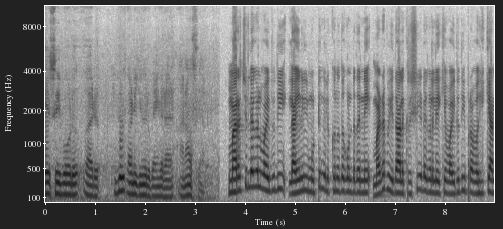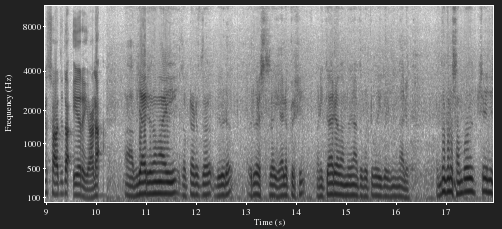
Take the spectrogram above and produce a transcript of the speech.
എ സി ബോർഡുകാർ ഇത് കാണിക്കുന്നൊരു ഭയങ്കര അനാസ്ഥയാണ്. മരച്ചില്ലകൾ വൈദ്യുതി ലൈനിൽ മുട്ടി നിൽക്കുന്നത് കൊണ്ട് തന്നെ മഴ പെയ്താൽ കൃഷിയിടങ്ങളിലേക്ക് വൈദ്യുതി പ്രവഹിക്കാൻ സാധ്യത ഏറെയാണ്. അവിചാരിതമായി തൊട്ടടുത്ത് വീട് ഒരു വശത്ത് ഏലക്കൃഷി പണിക്കാരെ വന്നതിനകത്ത് പെട്ടുപോയി കഴിഞ്ഞാൽ എന്തെങ്കിലും സംഭവിച്ചതിന്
